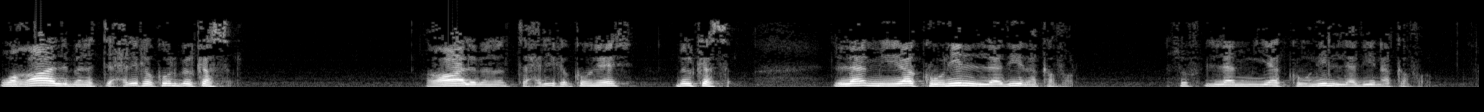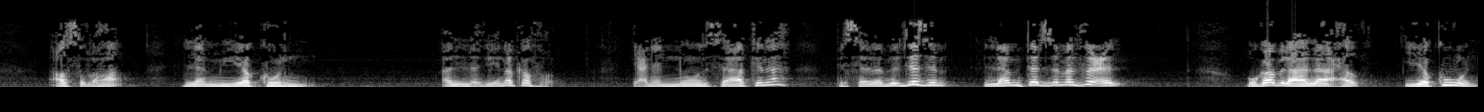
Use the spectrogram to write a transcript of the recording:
وغالبا التحريك يكون بالكسر. غالبا التحريك يكون إيش؟ بالكسر. لم يكن الذين كفروا. شوف لم يكن الذين كفروا. أصلها لم يكن الذين كفروا. يعني النون ساكنة بسبب الجزم لم تجزم الفعل. وقبلها لاحظ يكون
